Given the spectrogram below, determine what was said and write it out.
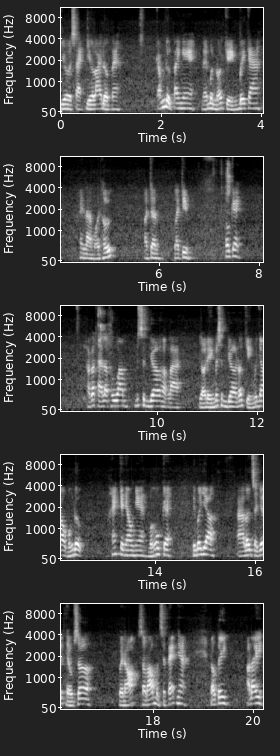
vừa sạc vừa like được nè. Cắm được tai nghe để mình nói chuyện BK hay là mọi thứ ở trên livestream ok. Hoặc có thể là thu âm messenger hoặc là gọi điện messenger nói chuyện với nhau vẫn được. Hát cho nhau nghe vẫn ok. Thì bây giờ à, linh sẽ giới thiệu sơ về nó sau đó mình sẽ test nha. Đầu tiên ở đây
